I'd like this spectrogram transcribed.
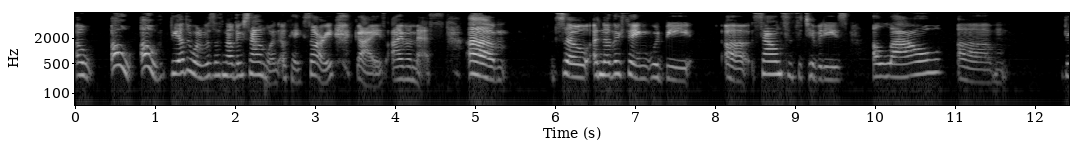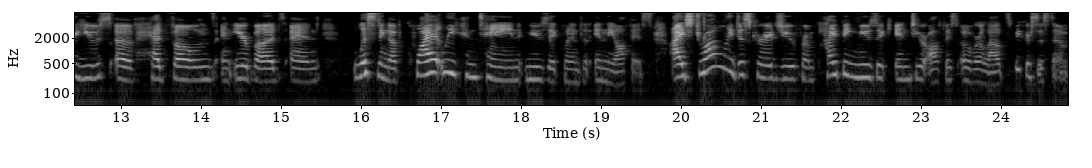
oh, oh, oh, the other one was another sound one. Okay, sorry, guys, I'm a mess. Um, so another thing would be uh, sound sensitivities. Allow um, the use of headphones and earbuds and listening of quietly contained music when in the office. I strongly discourage you from piping music into your office over a loudspeaker system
